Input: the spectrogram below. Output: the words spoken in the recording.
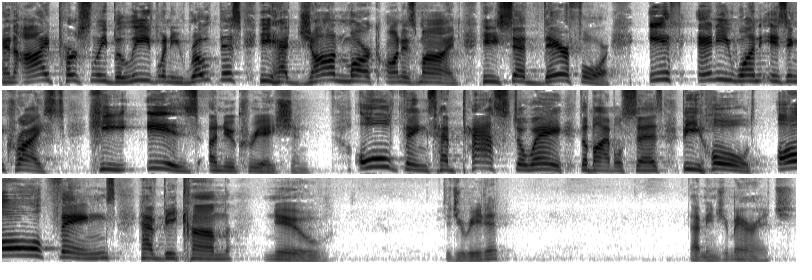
and I personally believe when he wrote this, he had John Mark on his mind. He said, "Therefore, if anyone is in Christ, he is a new creation." Old things have passed away, the Bible says. Behold, all things have become new. Did you read it? That means your marriage.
